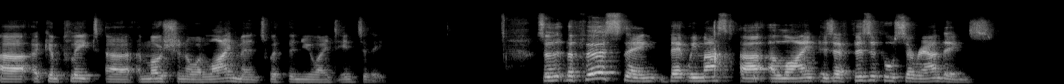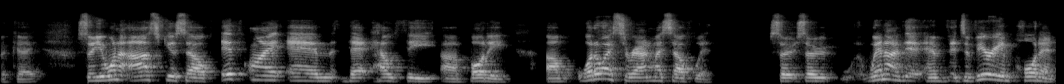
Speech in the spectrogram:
uh, a complete uh, emotional alignment with the new identity. So the first thing that we must uh, align is our physical surroundings. Okay, so you want to ask yourself, if I am that healthy uh, body, um, what do I surround myself with? So, so when I'm there, and it's a very important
